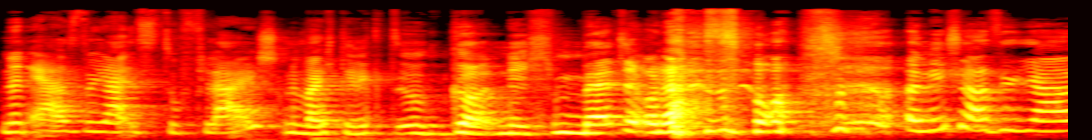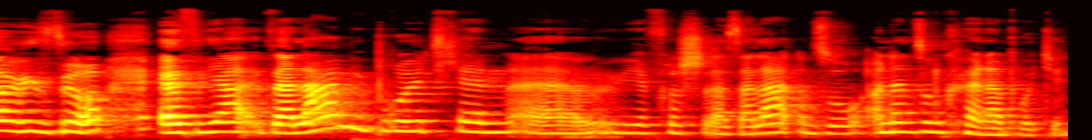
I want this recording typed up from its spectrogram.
Und dann er so, ja, isst du Fleisch? Und dann war ich direkt so, oh Gott, nicht Mette oder so. Und ich war so, ja, wieso? Er so, ja, Salamibrötchen, äh, hier frischer Salat und so. Und dann so ein Körnerbrötchen.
